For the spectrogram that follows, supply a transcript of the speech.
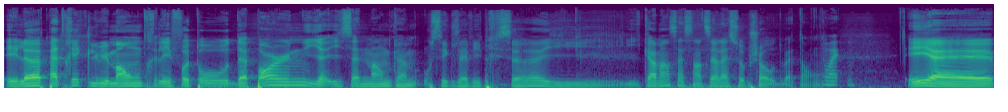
Et là, Patrick lui montre les photos de porn. Il, il se demande comme où c'est que vous avez pris ça? Il, il commence à sentir la soupe chaude, mettons. Ouais. Et euh,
